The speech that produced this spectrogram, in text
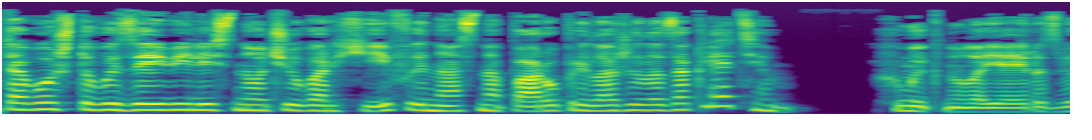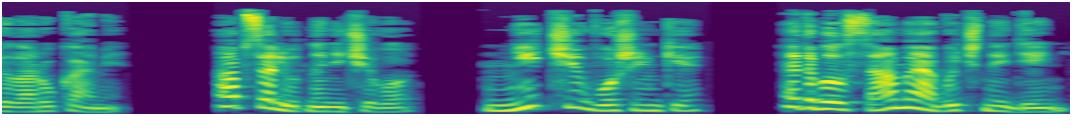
того, что вы заявились ночью в архив и нас на пару приложила заклятием, хмыкнула я и развела руками. Абсолютно ничего. Ничегошеньки. Это был самый обычный день.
